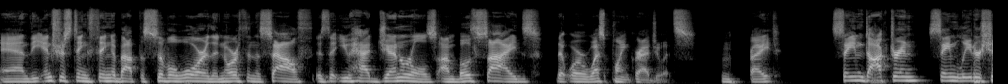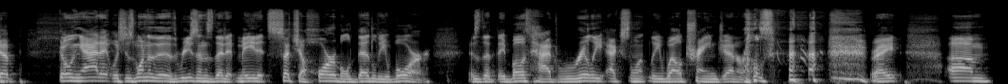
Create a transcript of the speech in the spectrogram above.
And the interesting thing about the Civil War, the North and the South, is that you had generals on both sides that were West Point graduates, hmm. right? Same doctrine, same leadership going at it, which is one of the reasons that it made it such a horrible, deadly war, is that they both had really excellently well trained generals, right? Um,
